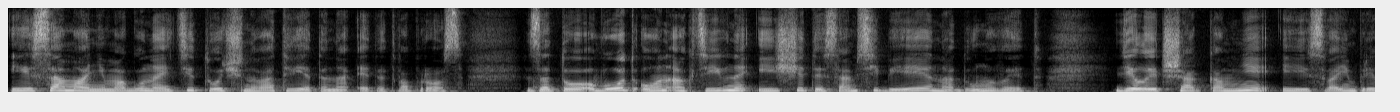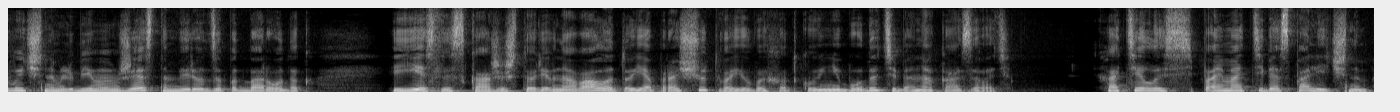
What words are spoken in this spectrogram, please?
И сама не могу найти точного ответа на этот вопрос. Зато вот он активно ищет и сам себе надумывает. Делает шаг ко мне и своим привычным любимым жестом берет за подбородок. «Если скажешь, что ревновала, то я прощу твою выходку и не буду тебя наказывать». Хотелось поймать тебя с поличным,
